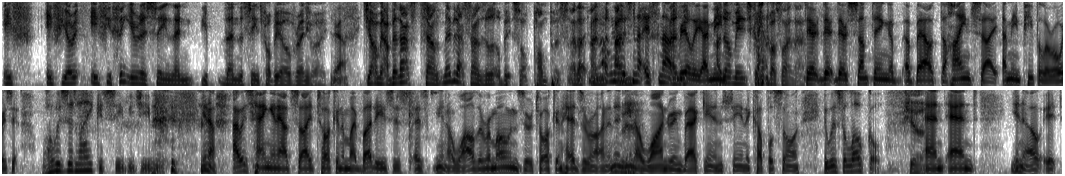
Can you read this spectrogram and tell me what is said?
if if you're if you think you're in a scene, then you, then the scene's probably over anyway. Yeah. Do you know what I mean? But that sounds maybe that sounds a little bit sort of pompous. And, and, no, no, it's not- it's not really. I mean- I don't mean it to come across like that. there, there, there's something about the hindsight. I mean, people are always, what was it like at CBGB? you know, I was hanging outside talking to my buddies as, as you know, while the Ramones or Talking Heads are on, and then you know, wandering back in, seeing a couple songs. It was the local, Sure. and and you know, it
